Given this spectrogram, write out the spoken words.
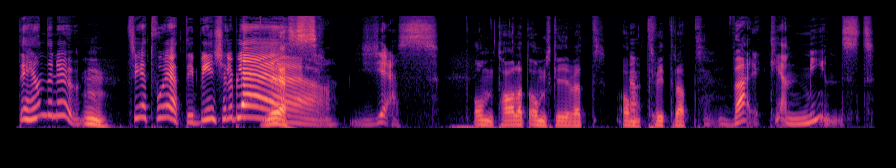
Det händer nu! Mm. 3, 2, 1, det är binge eller blä! Yes. Yes! Omtalat, omskrivet, omtwittrat. Verkligen minst.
